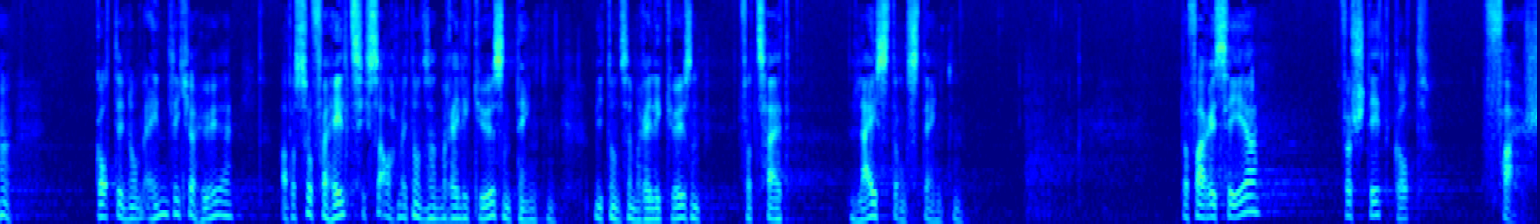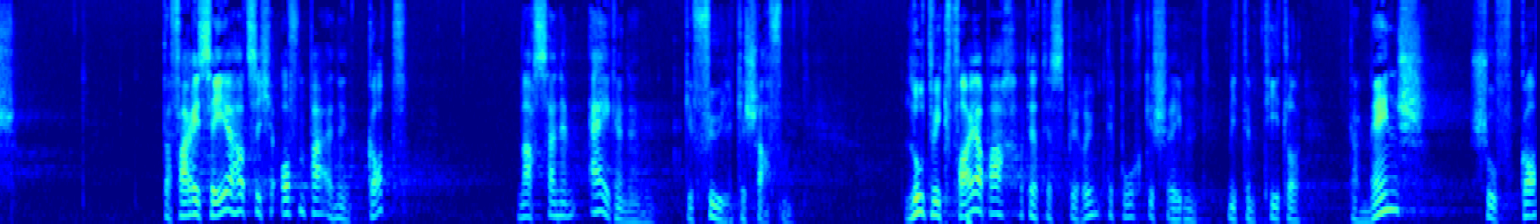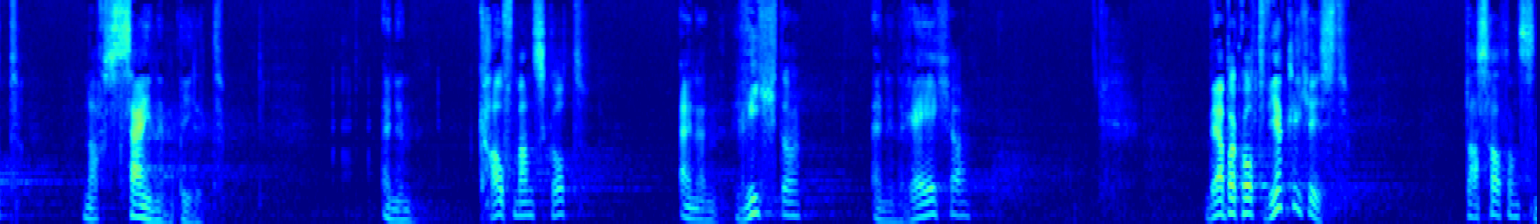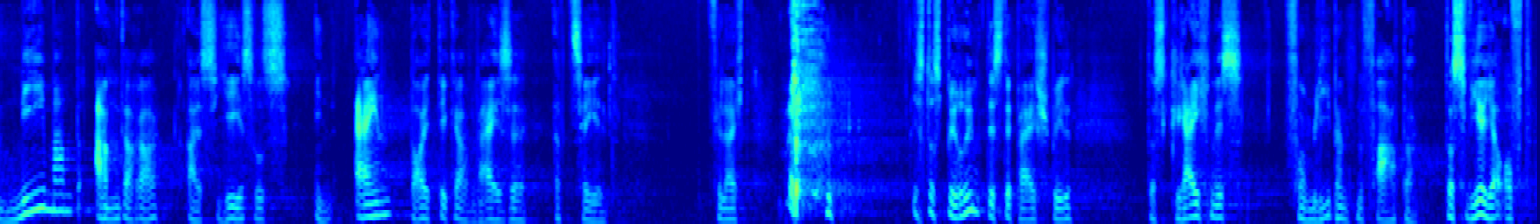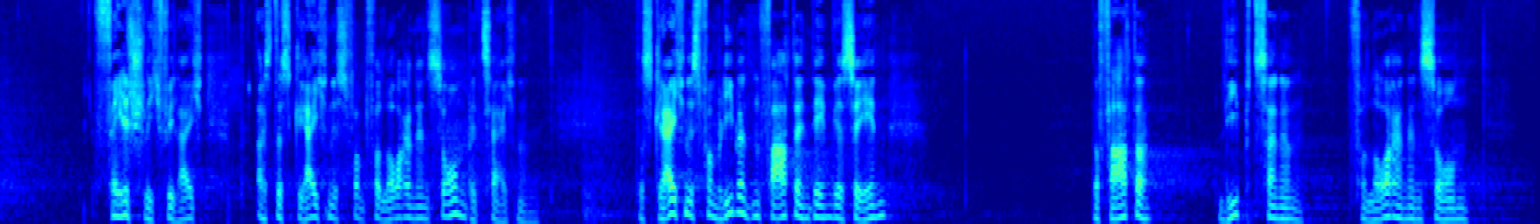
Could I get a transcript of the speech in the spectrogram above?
Gott in unendlicher Höhe, aber so verhält sich es auch mit unserem religiösen Denken, mit unserem religiösen, verzeiht, Leistungsdenken. Der Pharisäer versteht Gott falsch. Der Pharisäer hat sich offenbar einen Gott nach seinem eigenen Gefühl geschaffen. Ludwig Feuerbach hat ja das berühmte Buch geschrieben mit dem Titel Der Mensch schuf Gott nach seinem Bild. Einen Kaufmannsgott, einen Richter, einen Rächer, Wer aber Gott wirklich ist, das hat uns niemand anderer als Jesus in eindeutiger Weise erzählt. Vielleicht ist das berühmteste Beispiel das Gleichnis vom liebenden Vater, das wir ja oft fälschlich vielleicht als das Gleichnis vom verlorenen Sohn bezeichnen. Das Gleichnis vom liebenden Vater, in dem wir sehen, der Vater liebt seinen verlorenen Sohn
